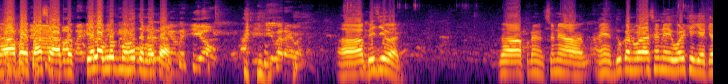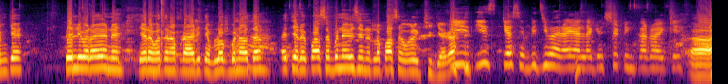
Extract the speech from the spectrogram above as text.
હા ભાઈ પાછા આપણે પેલા બ્લોગમાં હોતા નતા. હા બીજી વાત તો આપણે છે ને આ અહીંયા દુકાનવાળા છે ને એ ઓળખી ગયા. કેમ કે પહેલી વાર આવ્યા ને ત્યારે વતન આપણે આ રીતે બ્લોગ બનાવતા અત્યારે પાછા બનાવી છે ને એટલે પાસે ઓળખી ગયા ઈ કે છે બીજી વાર આયા લાગે શૂટિંગ કરવા કે. હા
